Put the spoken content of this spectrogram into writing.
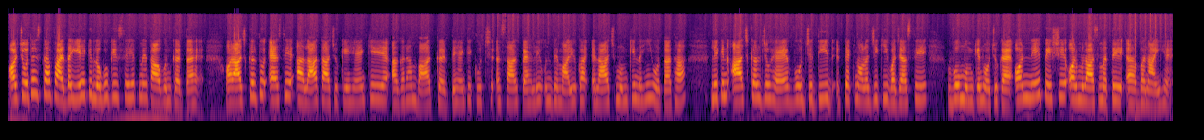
और चौथा इसका फ़ायदा यह है कि लोगों की सेहत में ताउन करता है। और आजकल तो ऐसे आलात आ चुके हैं कि अगर हम बात करते हैं कि कुछ साल पहले उन बीमारियों का इलाज मुमकिन नहीं होता था लेकिन आजकल जो है वो जदीद टेक्नोलॉजी की वजह से वो मुमकिन हो चुका है और नए पेशे और मुलाजमतें बनाई हैं।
